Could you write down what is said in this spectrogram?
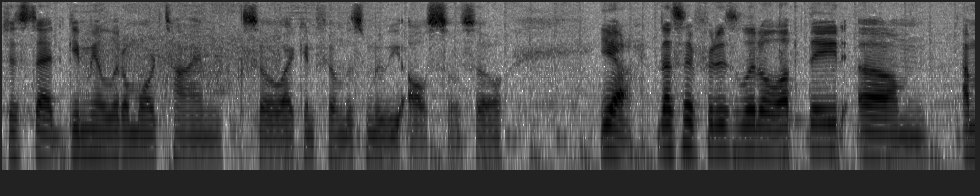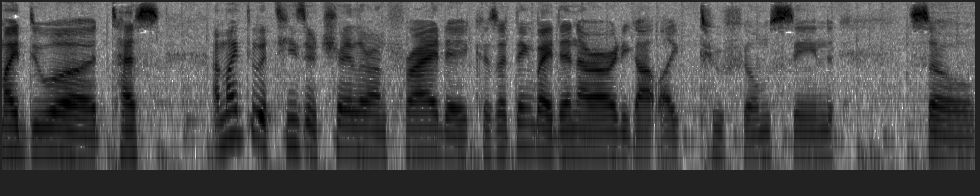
Just that give me a little more time so i can film this movie also so yeah, that's it for this little update. Um, I might do a test. I might do a teaser trailer on Friday because I think by then I already got like two films seen. So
